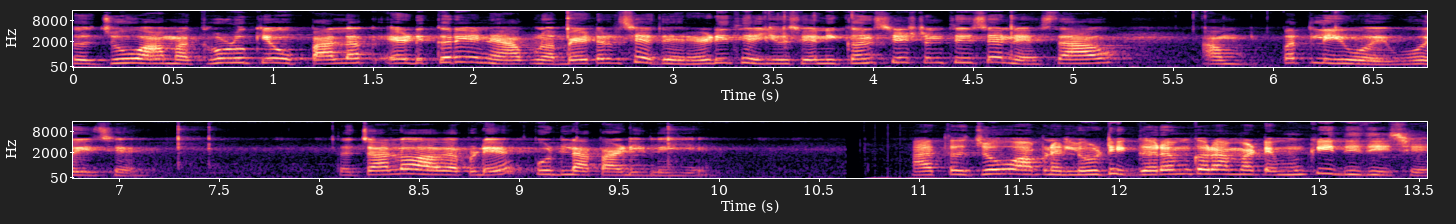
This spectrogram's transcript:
તો જો આમાં થોડુંક એવું પાલક એડ કરીને આપણું બેટર છે તે રેડી થઈ ગયું છે. એની કન્સિસ્ટન્સી છે ને સાવ આમ પતલી હોય હોય છે. તો ચાલો હવે આપણે પુડલા પાડી લઈએ. હા, તો જો આપણે લોઢી ગરમ કરવા માટે મૂકી દીધી છે.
